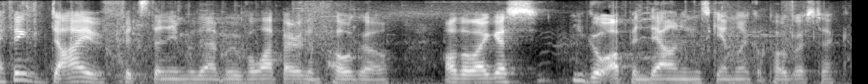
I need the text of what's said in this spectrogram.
I think dive fits the name of that move a lot better than pogo. Although I guess you go up and down in this game like a pogo stick.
